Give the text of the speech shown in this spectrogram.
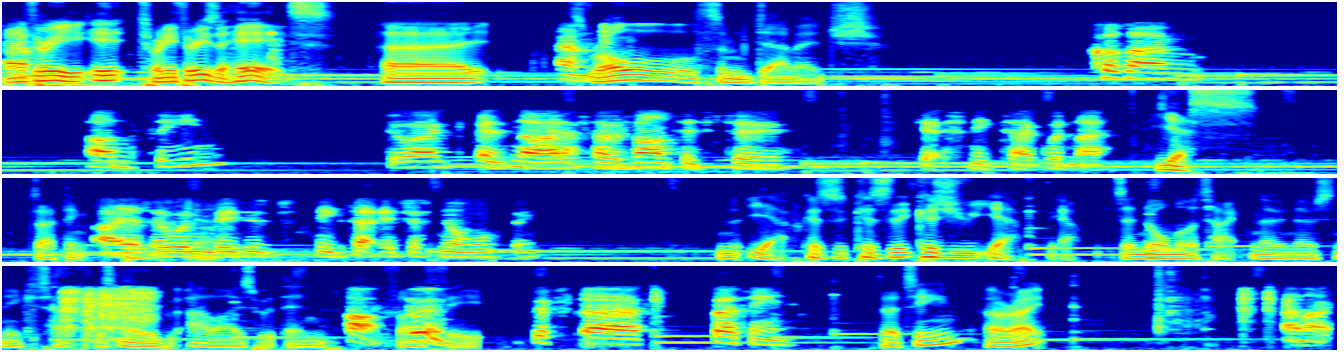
23, it, 23 is a hit. Uh, let's Um, roll some damage. Because I'm unseen, do I? Uh, no, I'd have to have advantage to get a sneak tag, wouldn't I? Yes. I think. I guess it wouldn't be just sneak attack. It's just normal thing. Yeah, because because because you yeah yeah it's a normal attack. No no sneak attack. There's no allies within Ah, five boom. feet. Fif- uh, 13. All right. And I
